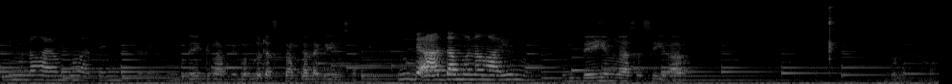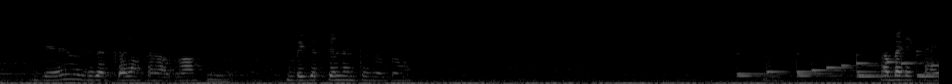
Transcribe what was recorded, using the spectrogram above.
Hindi mo na kayang buhatin yung sarili. Hindi, grabe. Madulas lang talaga yun sa Hindi, ada mo na nga yun eh. Hindi yung nasa CR. Madulas ako. Hindi, mabigat ka lang talaga. Hindi. Mabigat ka lang talaga. Babalik tayo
